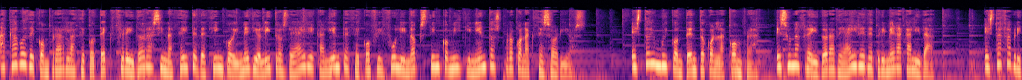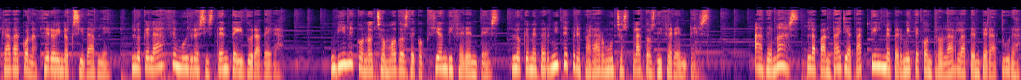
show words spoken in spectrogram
Acabo de comprar la Cecotec freidora sin aceite de 5,5 litros de aire caliente Cecofi Full Inox 5500 Pro con accesorios. Estoy muy contento con la compra, es una freidora de aire de primera calidad. Está fabricada con acero inoxidable, lo que la hace muy resistente y duradera. Viene con 8 modos de cocción diferentes, lo que me permite preparar muchos platos diferentes. Además, la pantalla táctil me permite controlar la temperatura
